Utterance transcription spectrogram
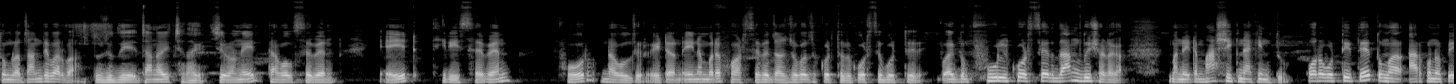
তোমরা জানতে পারবা। তো যদি জানার ইচ্ছা থাকে zero eight double seven eight three seven four double zero এটা এই নাম্বারে হোয়াটসঅ্যাপে যা যোগাযোগ করতে হবে কোর্সে ভর্তি হতে একদম ফুল কোর্সের দাম দুইশো টাকা। মানে এটা মাসিক না কিন্তু। পরবর্তীতে তোমার আর কোনো পে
